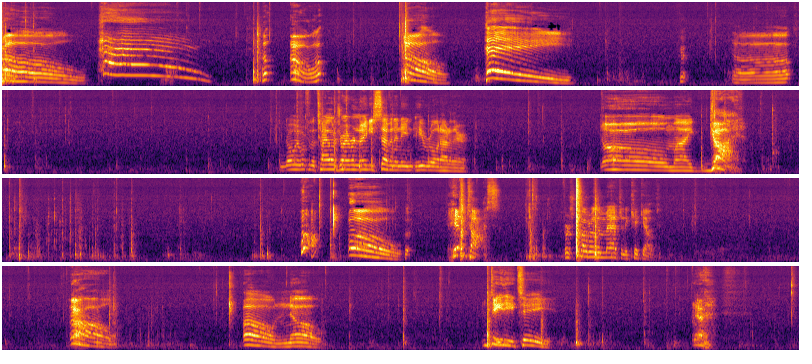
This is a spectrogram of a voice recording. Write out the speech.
Oh. Hey. Oh. Oh. Oh! Hey! Oh. Tyler Driver 97 and he, he rolled out of there. Oh my god! Oh! Hip toss. First cover of the match and a kick out. Oh! Oh no. DDT.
